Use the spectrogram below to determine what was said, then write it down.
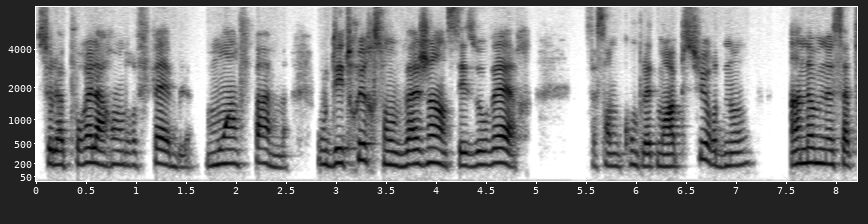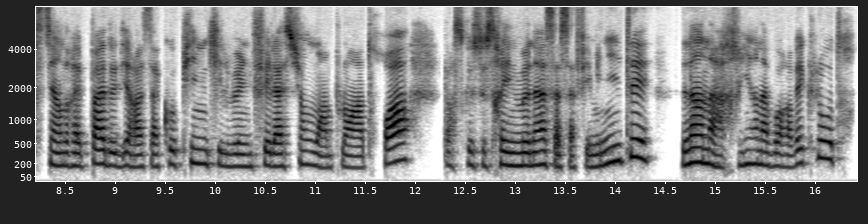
cela pourrait la rendre faible, moins femme, ou détruire son vagin, ses ovaires? Ça semble complètement absurde, non? Un homme ne s'abstiendrait pas de dire à sa copine qu'il veut une fellation ou un plan à trois parce que ce serait une menace à sa féminité. L'un n'a rien à voir avec l'autre.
